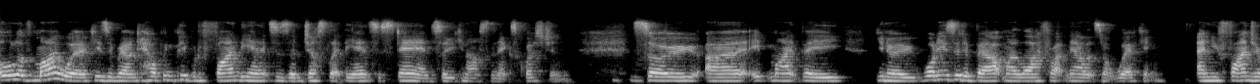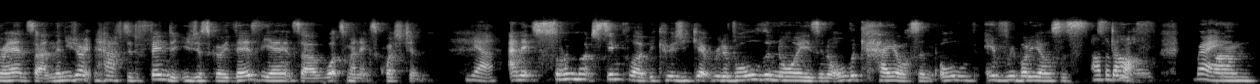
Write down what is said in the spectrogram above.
all of my work is around helping people to find the answers and just let the answer stand so you can ask the next question. Mm-hmm. so uh, it might be you know what is it about my life right now that's not working? And you find your answer and then you don't have to defend it. You just go there's the answer. What's my next question? Yeah. And it's so much simpler because you get rid of all the noise and all the chaos and all of everybody else's all stuff. right. Um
